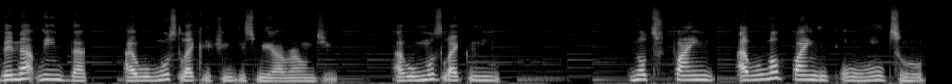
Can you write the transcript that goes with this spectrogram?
then that means that I will most likely feel this way around you. I will most likely not find I will not find it in me to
